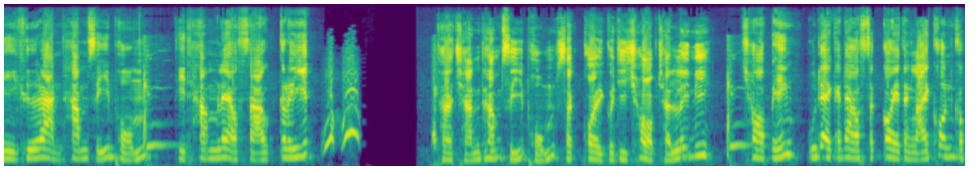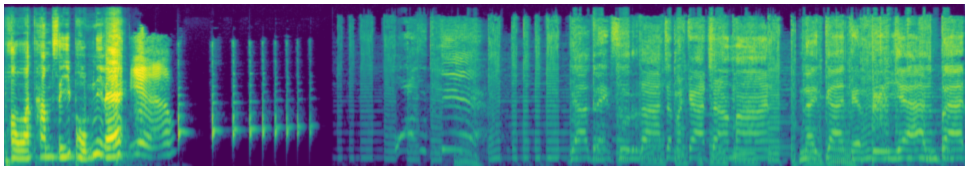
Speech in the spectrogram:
นี่คือร้านทำสีผม ที่ทำแล้วสาวกรี๊ดถ้าฉันทำสีผมสกอยก็จะชอบฉันเลยนี่ ชอบเอง กูได้กระดาวสกอยต่างหลายคนก็เพราะว่าทำสีผมนี่แหละย ดงสุราจะมากาจามันในการแค่เปลี่ยนแบด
